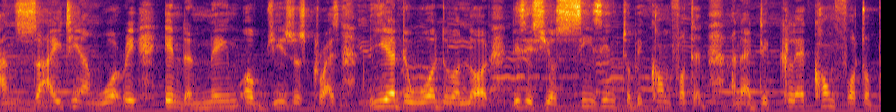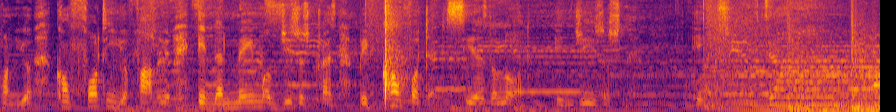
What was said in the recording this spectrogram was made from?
anxiety, and worry in the name of Jesus Christ. Hear the word of the Lord. This is your season to be comforted. And I declare comfort upon you, comforting your family in the name of Jesus Christ. Be comforted, says the Lord, in Jesus' name. Amen.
